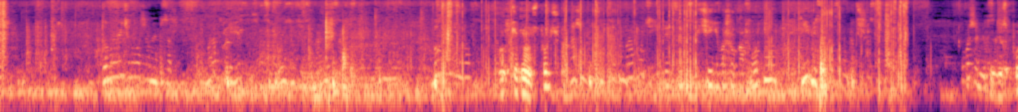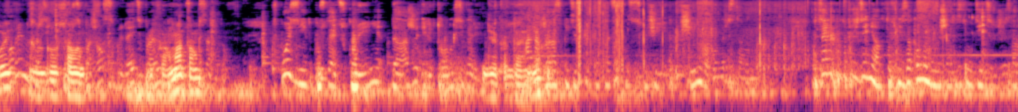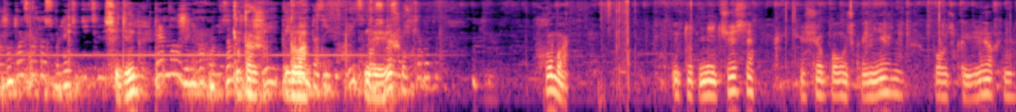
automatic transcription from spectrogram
Добрый вечер, уважаемые пассажиры. Мы рады приветствовать вас. Откидной стульчик. Нашим приоритетом в работе является обеспечение вашего комфортного и безопасного путешествия. Уважаемые пассажиры, Дисплей во время с голосовым пожалуйста, соблюдайте правила пассажиров. В поезде не допускается курение, даже электронных сигарет. Где, когда а также ехать. распитие спиртных напитков за исключением помещений вагона ресторана. В целях предупреждения актов незаконного вмешательства в деятельность железнодорожного транспорта соблюдайте бдительность. Сиденье. При обнаружении в вагоне забытых Также вещей, два. лиц, Две этом. Хоба. И тут ничего себе. Еще полочка нижняя, полочка верхняя.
